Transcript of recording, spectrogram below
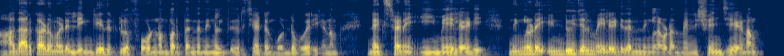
ആധാർ കാർഡുമായിട്ട് ലിങ്ക് ചെയ്തിട്ടുള്ള ഫോൺ നമ്പർ തന്നെ നിങ്ങൾ തീർച്ചയായിട്ടും കൊണ്ടുപോയിരിക്കണം. നെക്സ്റ്റ് ആണ് ഇമെയിൽ ഐ ഡി. നിങ്ങളുടെ ഇൻഡിവിജ്വൽ മെയിൽ ഐ ഡി തന്നെ നിങ്ങൾ അവിടെ മെൻഷൻ ചെയ്യണം.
